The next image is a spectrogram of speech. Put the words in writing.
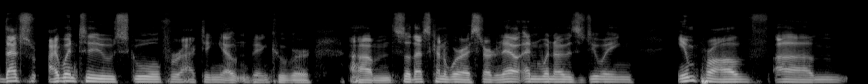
that's i went to school for acting out in vancouver um so that's kind of where i started out and when i was doing improv um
